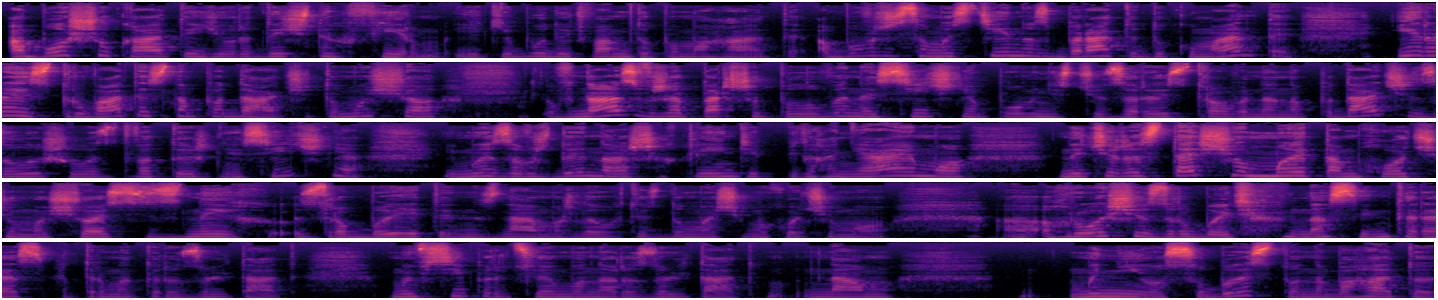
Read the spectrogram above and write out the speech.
Або шукати юридичних фірм, які будуть вам допомагати, або вже самостійно збирати документи і реєструватись на подачу, тому що в нас вже перша половина січня повністю зареєстрована на подачі, залишилось два тижні січня, і ми завжди наших клієнтів підганяємо не через те, що ми там хочемо щось з них зробити. Не знаю, можливо, хтось думає, що ми хочемо е, гроші зробити. У нас інтерес отримати результат. Ми всі працюємо на результат. Нам мені особисто набагато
